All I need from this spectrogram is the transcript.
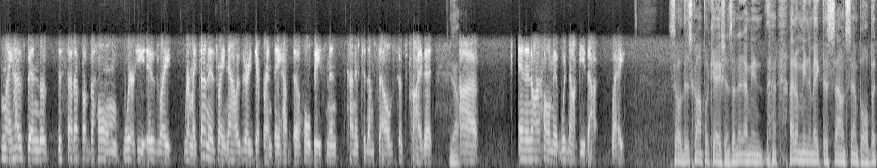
my husband. The the setup of the home where he is right where my son is right now is very different. They have the whole basement kind of to themselves, so it's private. Yeah. Uh, and in our home, it would not be that way. So there's complications, and I mean, I don't mean to make this sound simple, but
